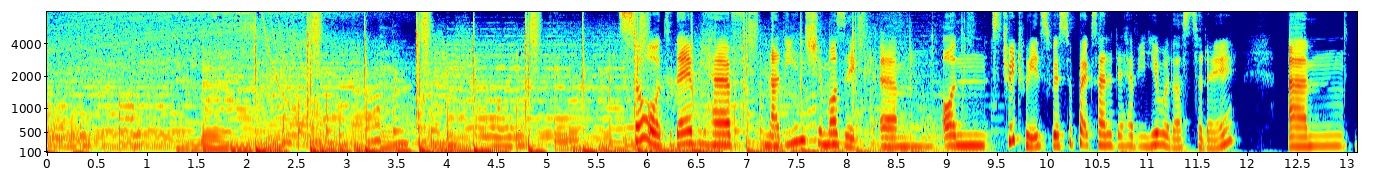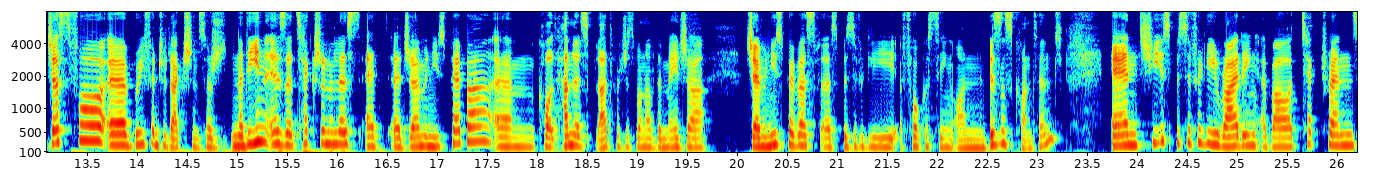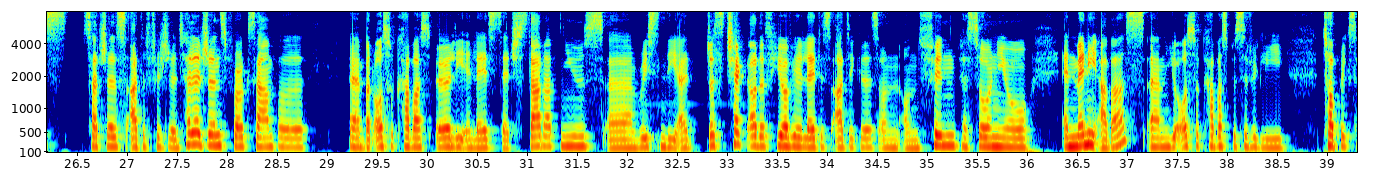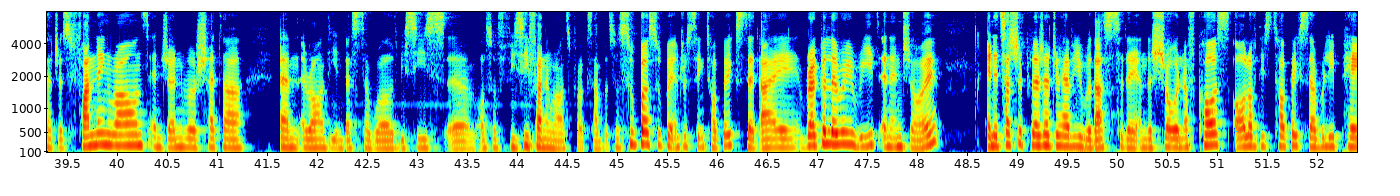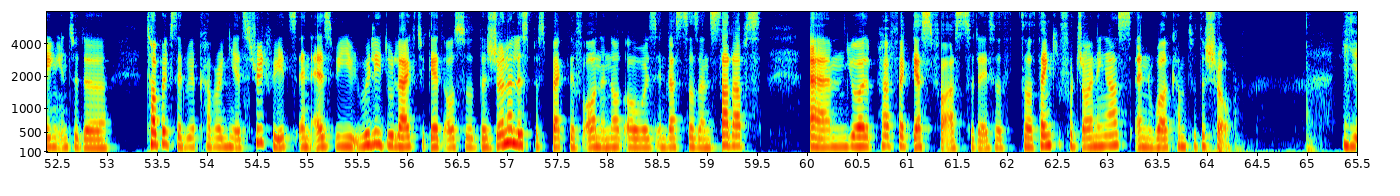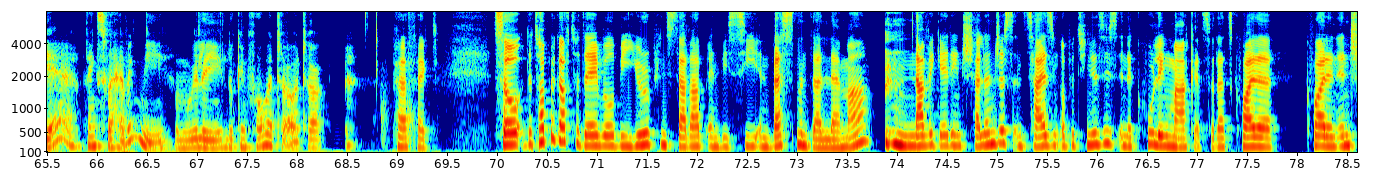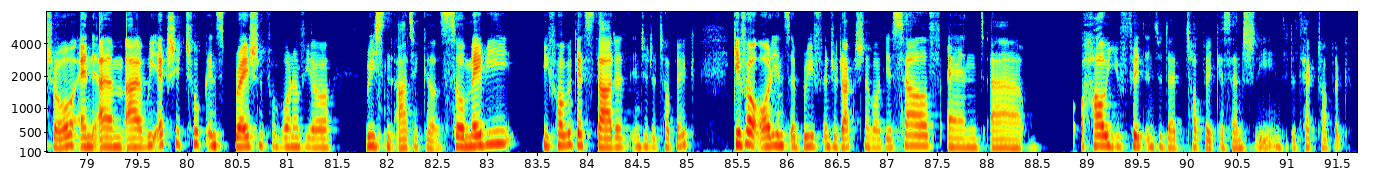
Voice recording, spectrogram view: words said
So today we have Nadine Schimroszik um, on Street Tweets. We're super excited to have you here with us today. Um, just for a brief introduction, so Nadine is a tech journalist at a German newspaper um, called Handelsblatt, which is one of the major German newspapers, uh, specifically focusing on business content. And she is specifically writing about tech trends such as artificial intelligence, for example, uh, but also covers early and late stage startup news. Uh, recently, I just checked out a few of your latest articles on, on Finn, Personio, and many others. Um, you also cover specifically topics such as funding rounds and general chatter um, around the investor world, VCs, um, also VC funding rounds, for example. So, super, super interesting topics that I regularly read and enjoy. And it's such a pleasure to have you with us today on the show. And of course, all of these topics are really paying into the topics that we're covering here at Street Reads. And as we really do like to get also the journalist perspective on and not always investors and startups, um, you are the perfect guest for us today. So, so thank you for joining us and welcome to the show. Yeah, thanks for having me. I'm really looking forward to our talk. Perfect. So, the topic of today will be European startup and VC investment dilemma, navigating challenges and sizing opportunities in a cooling market. So, that's quite a quite an intro. And um, uh, we actually took inspiration from one of your recent articles. So, maybe before we get started into the topic, give our audience a brief introduction about yourself and uh, how you fit into that topic, essentially, into the tech topic.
